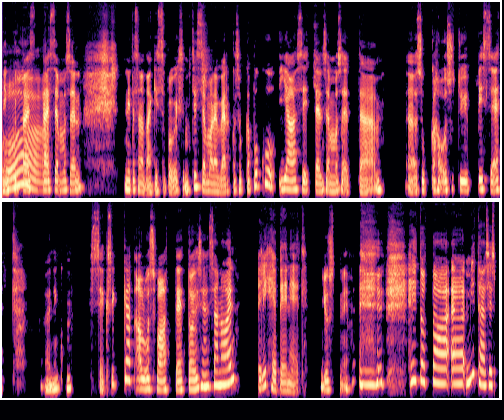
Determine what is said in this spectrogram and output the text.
niin kuin, tai, tai semmoisen, niitä sanotaan kissapuviksi, mutta siis semmoinen verkkosukkapuku ja sitten semmoiset äh, sukkahousutyyppiset äh, niin kuin seksikkäät alusvaatteet toisin sanoen. Eli hepeneet. Just niin. Hei tota, äh, mitä siis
